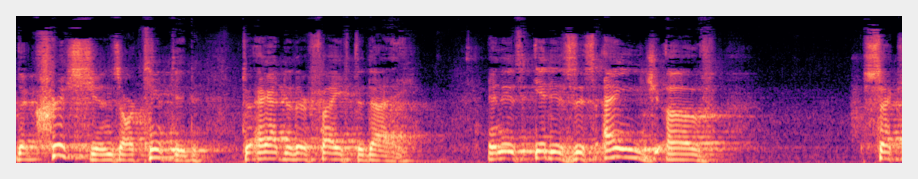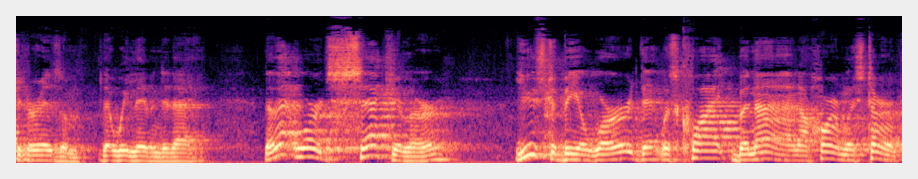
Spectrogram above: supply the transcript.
that Christians are tempted to add to their faith today. And it is this age of secularism that we live in today. Now, that word secular used to be a word that was quite benign, a harmless term.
